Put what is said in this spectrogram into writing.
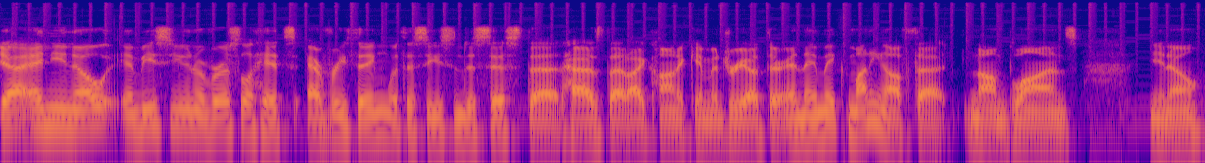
Yeah, and you know, NBC Universal hits everything with a cease and desist that has that iconic imagery out there, and they make money off that non-blondes, you know,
